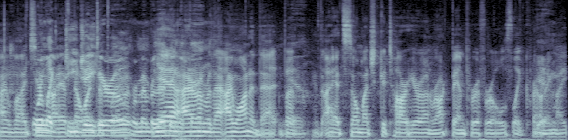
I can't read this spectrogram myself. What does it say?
I lied to Or like no DJ play Hero, remember that Yeah, I thing? remember that. I wanted that, but Yeah. I had so much Guitar Hero and Rock Band peripherals like crowding Yeah. my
